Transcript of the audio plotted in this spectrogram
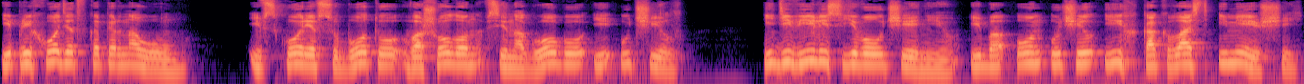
И приходят в Капернаум, и вскоре в субботу вошел он в синагогу и учил – и дивились его учению, ибо он учил их как власть имеющий,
